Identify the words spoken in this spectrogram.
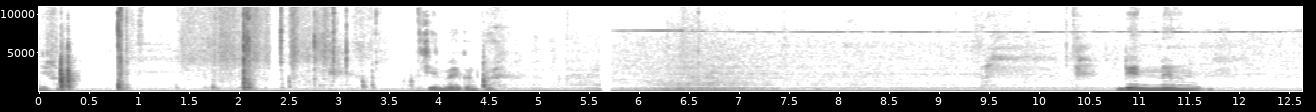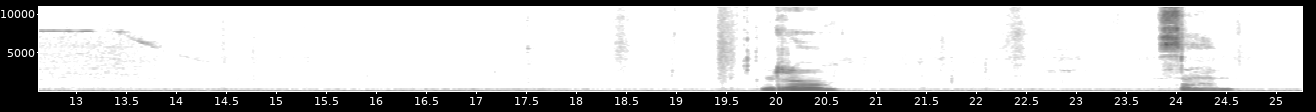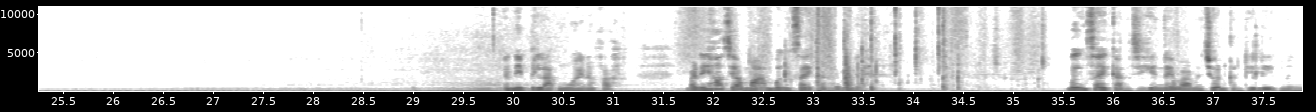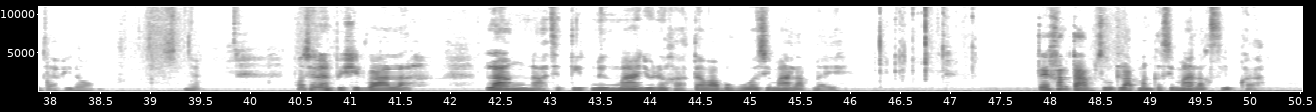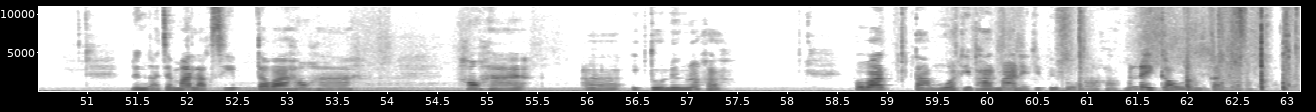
นี่ค่ะ เขียนไว้กันค่ะเด่นหนึ่ง รองสามอันนี้เป็นลักนวยเนาะคะบัดนี้เฮาสิเอามาเบิ่งใส่กันได้บ่เนี่ยเบิ่งใส่กันสิเห็นได้ว่ามันชนกันที่เลขหนึ่งจ้ะพี่น้องเนี่ยเพราะฉะนั้นพี่คิดว่าละลางหนาสิติดหนึ่งมากอยู่เนาะคะแต่ว่าบ่ฮู้ว่าสิมาลักใด แต่ขั้นตามสูตรลับมันก็สิมาหลักสิบค่ะหนึ่งอาจจะมาหลักสิบแต่ว่าเฮาหาเฮาหาอ่าอีกตัวหนึ่งเนาะค่ะเพราะว่าตามงวดที่ผ่านมาเนี่ยที่ไปบอกเนาะค่ะมันได้เก่าน้ำกันเนาะ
